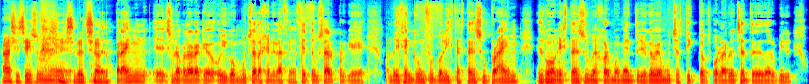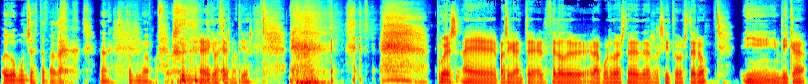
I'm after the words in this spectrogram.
Ah, sí, sí. Es un, eh, prime es una palabra que oigo mucho a la generación Z usar porque cuando dicen que un futbolista está en su prime, es como que está en su mejor momento. Yo que veo muchos TikToks por la noche antes de dormir, oigo mucho esta palabra. No, por favor. Eh, gracias, Matías. Pues eh, básicamente el cero del acuerdo este de residuos cero indica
